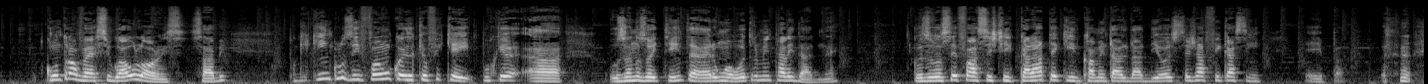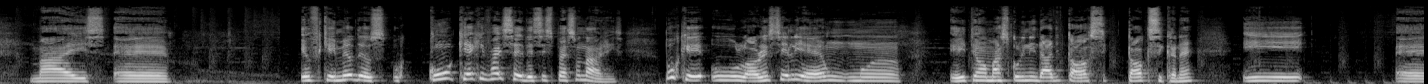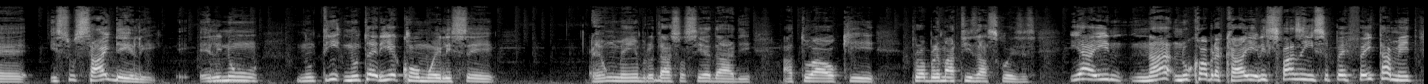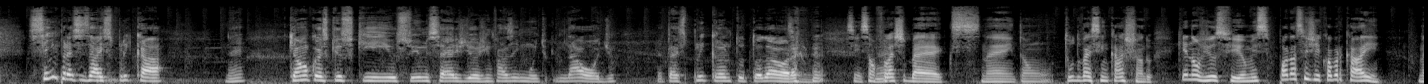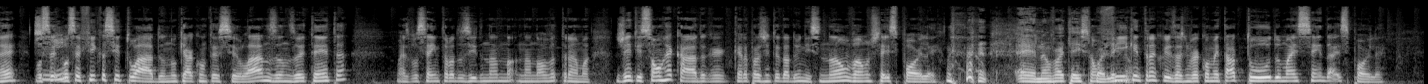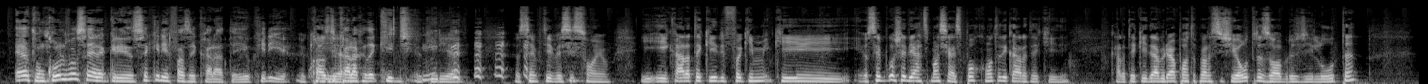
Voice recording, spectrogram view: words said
controverso igual o Lawrence, sabe? Porque que inclusive foi uma coisa que eu fiquei, porque ah, os anos 80 era uma outra mentalidade, né? Quando você for assistir Karate Kid com a mentalidade de hoje, você já fica assim, epa. Mas é, eu fiquei, meu Deus, o, com o que é que vai ser desses personagens? Porque o Lawrence, ele é um- uma. Ele tem uma masculinidade tóxi- tóxica, né? E é, isso sai dele. Ele não, não, ti- não teria como ele ser é um membro da sociedade atual que problematiza as coisas. E aí, na, no Cobra Kai, eles fazem isso perfeitamente, sem precisar explicar, né? Que é uma coisa que os, que os filmes séries de hoje fazem muito, que me dá ódio. Já tá explicando tudo toda hora. Sim, são flashbacks, né? Então tudo vai se encaixando. Quem não viu os filmes, pode assistir Cobra Kai, né? Você, Sim. você fica situado no que aconteceu lá nos anos 80, mas você é introduzido na, na nova trama. Gente, só um recado que era pra gente ter dado no início. Não vamos ter spoiler. é, não vai ter Então spoiler. não. fiquem tranquilos, a gente vai comentar tudo, mas sem dar spoiler. Elton, quando você era criança, você queria fazer karatê? Eu queria. Eu Por causa do. Karate Kid. Eu queria. Eu sempre tive esse sonho. E, e Karate Kid foi que, que. Eu sempre gostei de artes marciais por conta de Karate Kid. Karate Kid abriu a porta para assistir outras obras de luta,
